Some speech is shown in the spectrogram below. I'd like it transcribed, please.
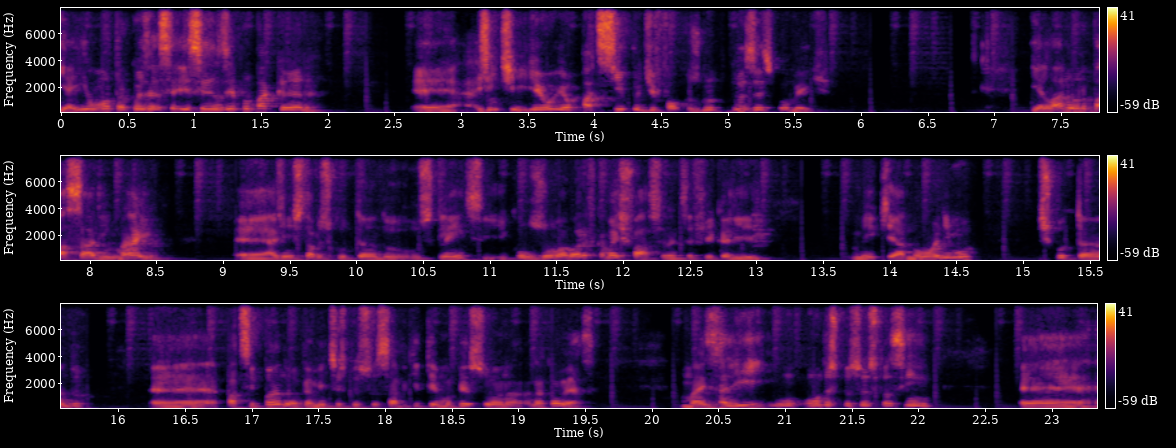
e aí uma outra coisa, esse é um exemplo bacana. É, a gente, eu, eu participo de focus group duas vezes por mês. E lá no ano passado, em maio, é, a gente estava escutando os clientes, e com o Zoom agora fica mais fácil, né? Você fica ali meio que anônimo, escutando, é, participando. Obviamente, as pessoas sabem que tem uma pessoa na, na conversa. Mas ali, uma das pessoas falou assim: é,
